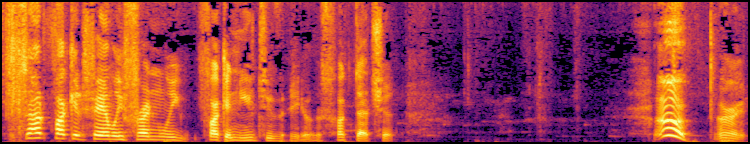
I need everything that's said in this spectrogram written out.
It's not fucking family friendly fucking YouTube videos. Fuck that shit. Ugh! Alright.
